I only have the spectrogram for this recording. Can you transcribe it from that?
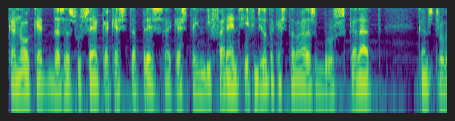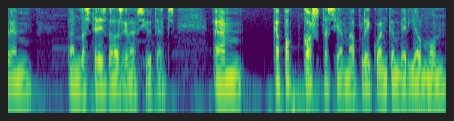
que no aquest desassossec, aquesta pressa, aquesta indiferència, i fins i tot aquesta vegades brusquedat que ens trobem en l'estrès de les grans ciutats. Um, que poc costa ser amable i quan canviaria el món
